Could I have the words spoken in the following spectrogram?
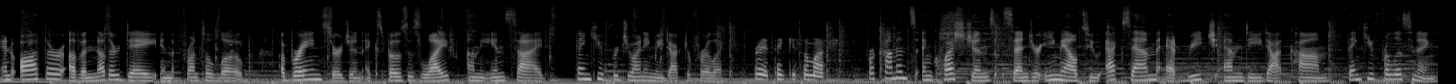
and author of Another Day in the Frontal Lobe A Brain Surgeon Exposes Life on the Inside. Thank you for joining me, Dr. Firlik. Great, thank you so much. For comments and questions, send your email to xm at reachmd.com. Thank you for listening.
